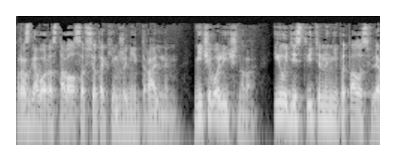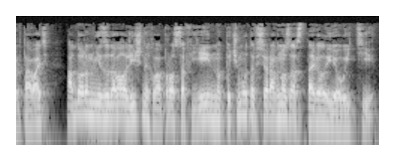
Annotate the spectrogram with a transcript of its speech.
Разговор оставался все таким же нейтральным. Ничего личного. Ио действительно не пыталась флиртовать, а Доран не задавал личных вопросов ей, но почему-то все равно заставил ее уйти.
